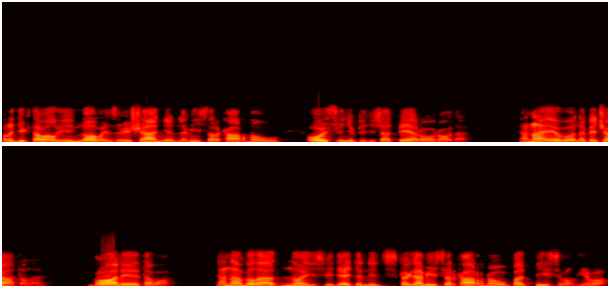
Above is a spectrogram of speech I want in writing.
продиктовал ей новое завещание для мистера Карноу осенью 51 -го года. Она его напечатала. Более того, она была одной из свидетельниц, когда мистер Карноу подписывал его.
